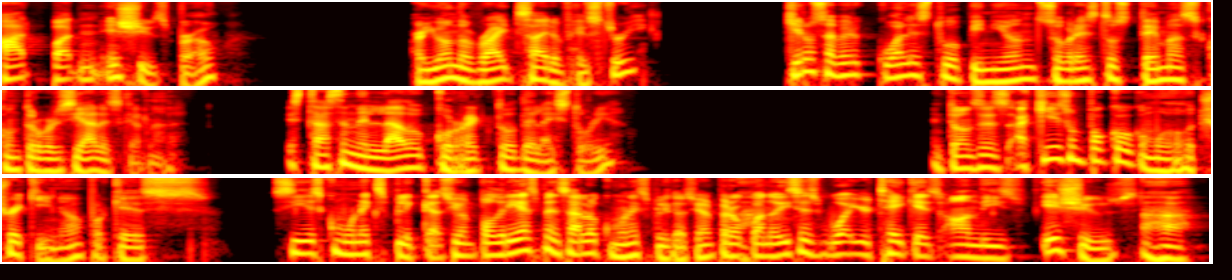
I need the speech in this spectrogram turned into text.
hot button issues, bro. Are you on the right side of history? Quiero saber cuál es tu opinión sobre estos temas controversiales, carnal. ¿Estás en el lado correcto de la historia? Entonces, aquí es un poco como tricky, ¿no? Porque es... Sí es como una explicación. Podrías pensarlo como una explicación, pero Ah. cuando dices what your take is on these issues, Ajá.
